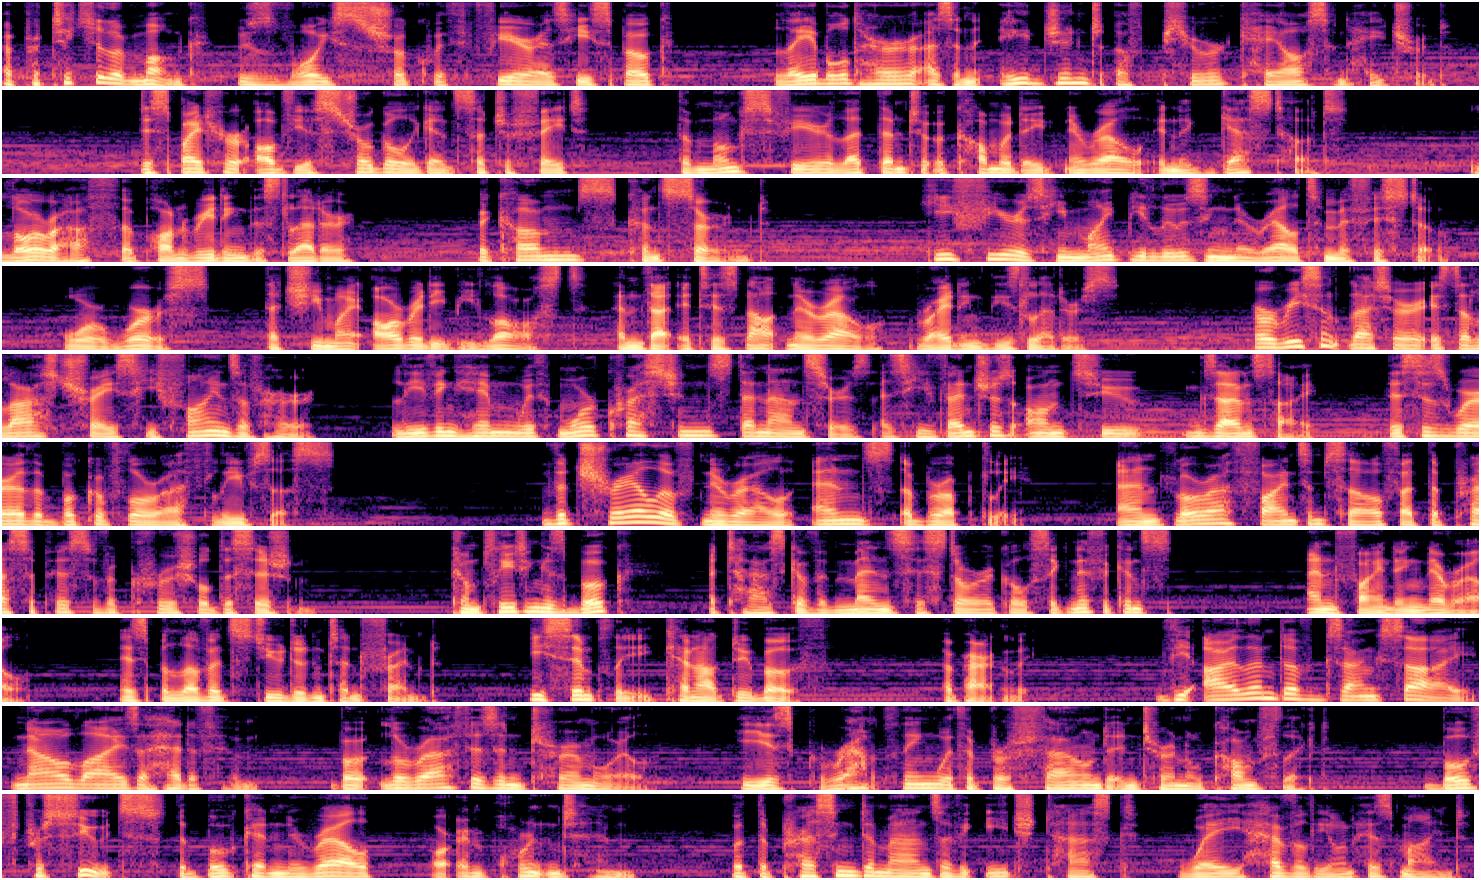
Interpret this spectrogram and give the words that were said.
A particular monk, whose voice shook with fear as he spoke, labeled her as an agent of pure chaos and hatred. Despite her obvious struggle against such a fate, the monk's fear led them to accommodate Neyrelle in a guest hut. Lorath, upon reading this letter, becomes concerned. He fears he might be losing Neyrelle to Mephisto, or worse, that she might already be lost, and that it is not Neyrelle writing these letters. Her recent letter is the last trace he finds of her, leaving him with more questions than answers as he ventures on to Xiansai. This is where the Book of Lorath leaves us. The trail of Neyrelle ends abruptly, and Lorath finds himself at the precipice of a crucial decision. Completing his book, a task of immense historical significance, and finding Neyrelle, his beloved student and friend. He simply cannot do both, apparently. The island of Xiansai now lies ahead of him, but Lorath is in turmoil. He is grappling with a profound internal conflict. Both pursuits, the book and Neyrelle, are important to him, but the pressing demands of each task weigh heavily on his mind.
